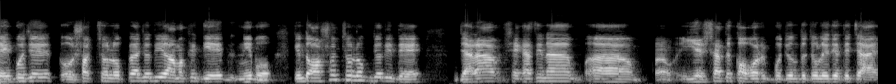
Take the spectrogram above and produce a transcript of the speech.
দেখব যে স্বচ্ছ লোকরা যদি আমাকে দিয়ে নেব, কিন্তু অস্বচ্ছ লোক যদি দেয় যারা শেখ হাসিনা ইয়ের সাথে কবর পর্যন্ত চলে যেতে চায়,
